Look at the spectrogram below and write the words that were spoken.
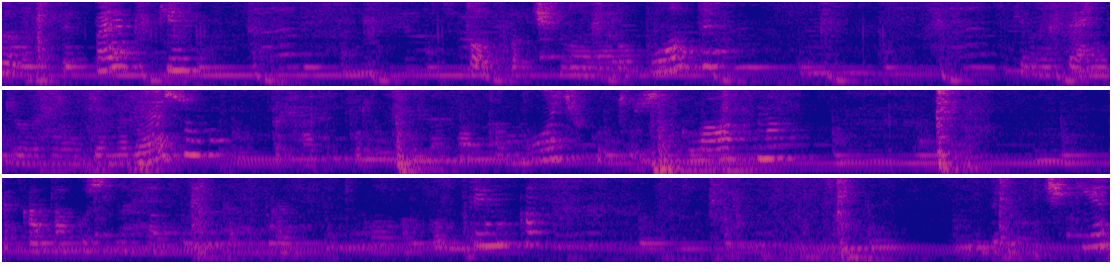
Велосипедки, топ ручної роботи, легенькі легенькі мережево, така спортивна на замочку, дуже класна. Така також легесенька, така святкова ковтинка. Брючки.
